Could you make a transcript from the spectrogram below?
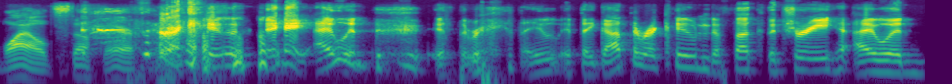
wild stuff there. The raccoon. hey, I would if the if they if they got the raccoon to fuck the tree, I would.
